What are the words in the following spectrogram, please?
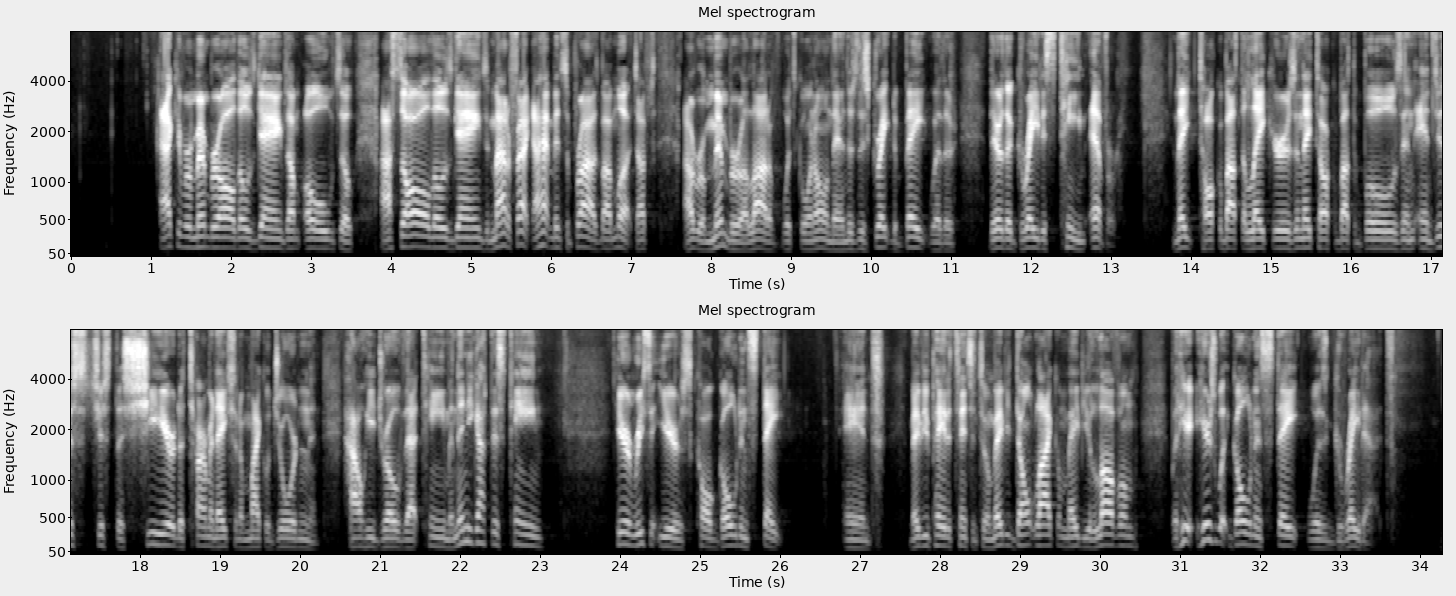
I can remember all those games. I'm old, so I saw all those games. And matter of fact, I haven't been surprised by much. I've, I remember a lot of what's going on there. And there's this great debate whether they're the greatest team ever. And they talk about the Lakers and they talk about the Bulls and, and just, just the sheer determination of Michael Jordan and how he drove that team. And then you got this team here in recent years called Golden State. And Maybe you paid attention to them. Maybe you don't like them. Maybe you love them. But here, here's what Golden State was great at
